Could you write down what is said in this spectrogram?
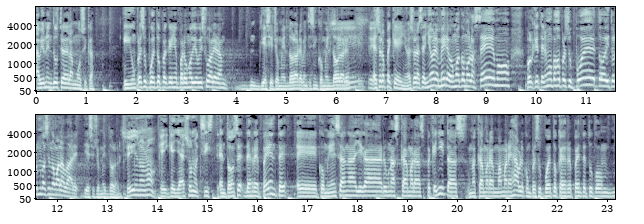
había una industria de la música Y un presupuesto pequeño para un audiovisual eran 18 mil dólares, 25 mil dólares. Eso era pequeño. Eso era, señores, mira, vamos a ver cómo lo hacemos, porque tenemos bajo presupuesto y todo el mundo haciendo malabares. 18 mil dólares. Sí, no, no, que, que ya eso no existe. Entonces, de repente, eh, comienzan a llegar unas cámaras pequeñitas, unas cámaras más manejables con presupuesto que de repente tú con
